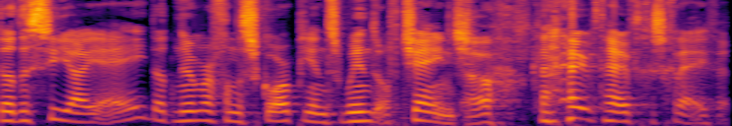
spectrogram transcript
Dat de CIA dat nummer van de Scorpions Wind of Change heeft, heeft geschreven.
